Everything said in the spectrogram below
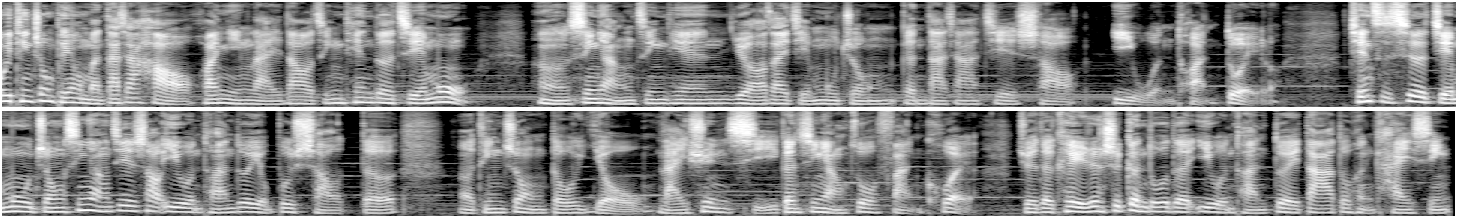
各位听众朋友们，大家好，欢迎来到今天的节目。嗯，新阳今天又要在节目中跟大家介绍译文团队了。前几次的节目中，新阳介绍译文团队，有不少的呃听众都有来讯息跟新阳做反馈，觉得可以认识更多的译文团队，大家都很开心。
